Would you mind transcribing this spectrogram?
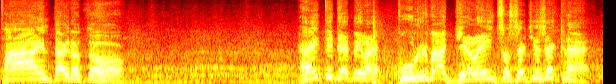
Fajn, tak do toho. Hej ty debile, kurva, dělej, co se ti řekne.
